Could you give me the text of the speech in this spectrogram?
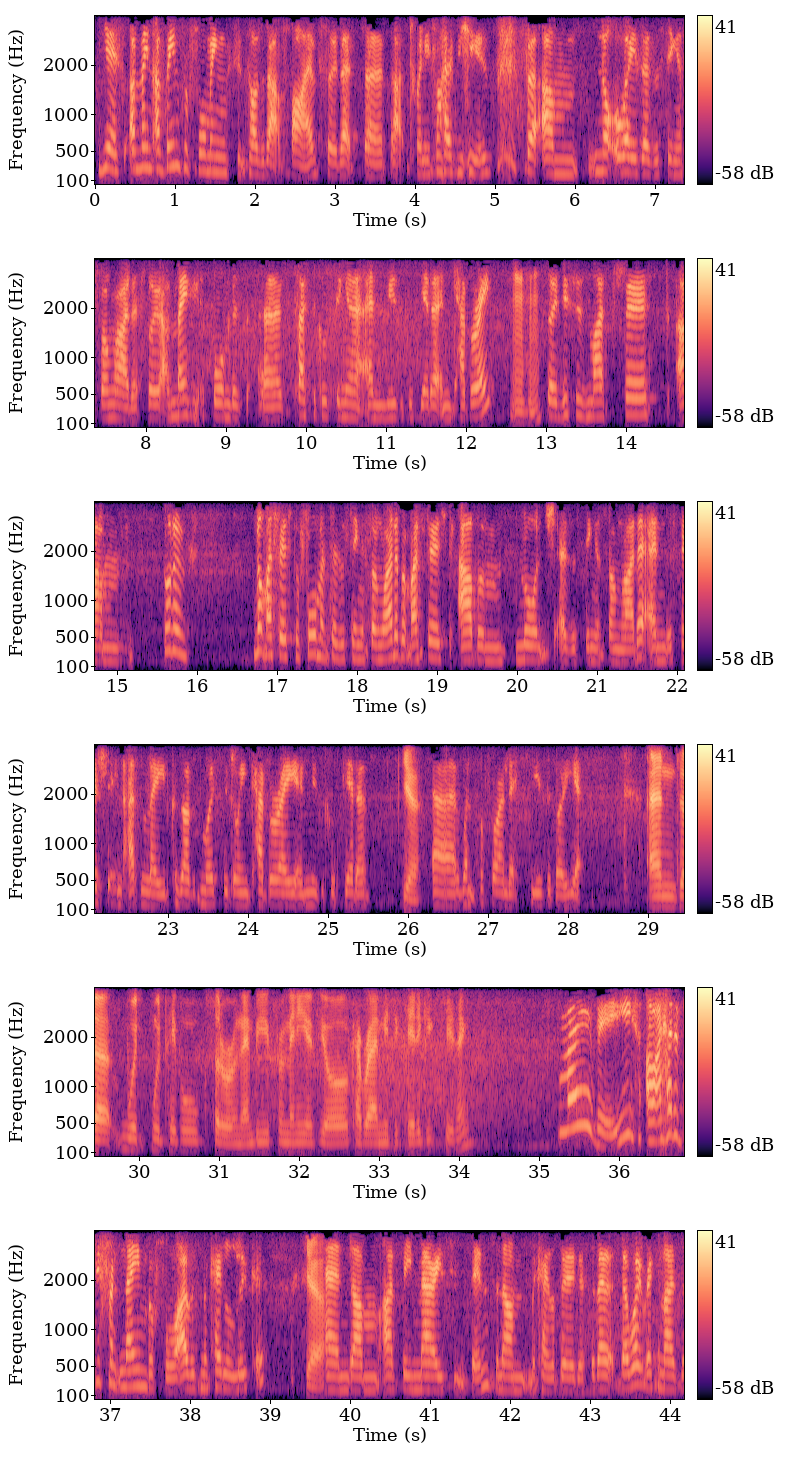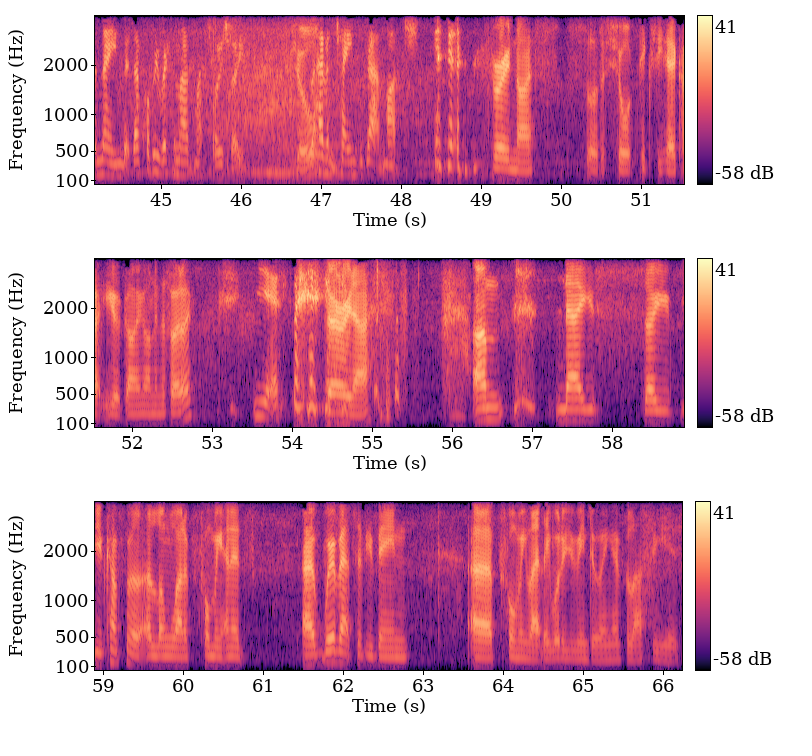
Yes, I mean I've been performing since I was about five, so that's uh, about 25 years, but um, not always as a singer-songwriter. So I've mainly performed as a classical singer and musical theatre and cabaret. Mm-hmm. So this is my first um, sort of not my first performance as a singer-songwriter, but my first album launch as a singer-songwriter, and especially in Adelaide because I was mostly doing cabaret and musical theatre. Yeah. Uh, once before I left years ago. Yeah. And uh, would would people sort of remember you from any of your cabaret and music theatre gigs? Do you think? Maybe. Uh, I had a different name before. I was Michaela Lucas. Yeah. And um, I've been married since then, so now I'm Michaela Burger. So they they won't recognise the name, but they'll probably recognise my photo. Cool. I haven't changed that much. Very nice, sort of short pixie haircut you got going on in the photo. Yes. Very nice. Um, now you so you you come from a, a, long line of performing, and it's uh, whereabouts have you been uh, performing lately? What have you been doing over the last few years?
